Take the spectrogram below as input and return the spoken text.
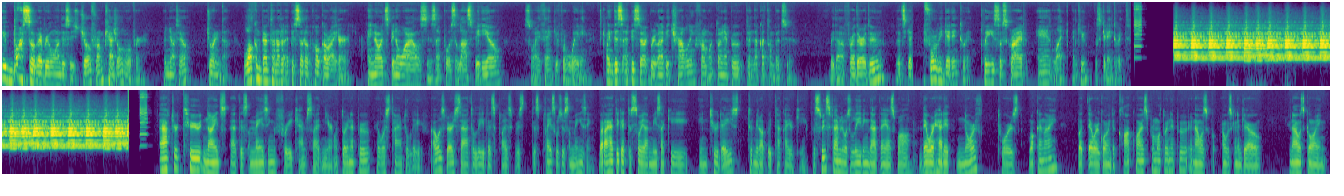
Hey, what's up, everyone? This is Joe from Casual Rover. 안녕하세요, 조입니다. Welcome back to another episode of Hoka Rider. I know it's been a while since I posted the last video, so I thank you for waiting. In this episode, we're gonna be traveling from Otoinepu to Nakatombetsu. Without further ado, let's get. Before we get into it, please subscribe and like. Thank you. Let's get into it. After two nights at this amazing free campsite near Otoinepu, it was time to leave. I was very sad to leave this place because this place was just amazing. But I had to get to Soya Misaki in two days to meet up with Takayuki. The Swiss family was leaving that day as well. They were headed north towards Wakanai, but they were going to clockwise from Otoinepu, and I was I was gonna go, and I was going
